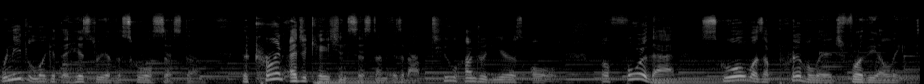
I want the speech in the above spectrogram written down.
we need to look at the history of the school system. The current education system is about 200 years old. Before that, school was a privilege for the elite.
